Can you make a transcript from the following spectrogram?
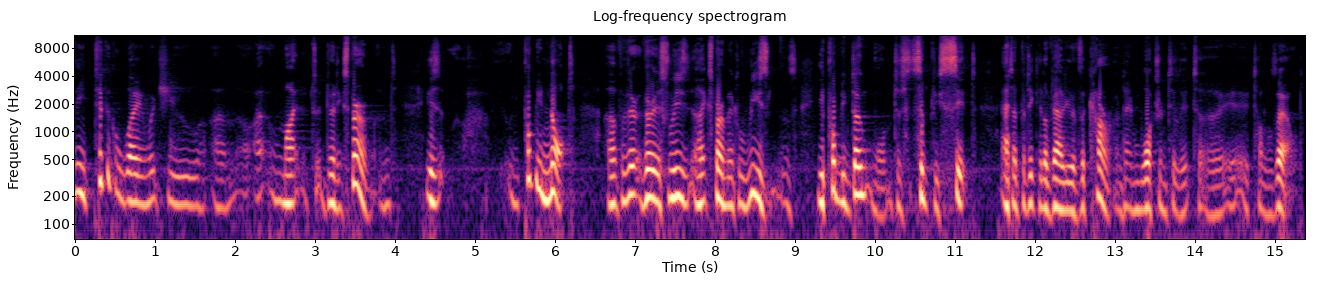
the typical way in which you um, uh, might do an experiment is probably not, uh, for various reason, uh, experimental reasons, you probably don't want to simply sit at a particular value of the current and watch until it, uh, it tunnels out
